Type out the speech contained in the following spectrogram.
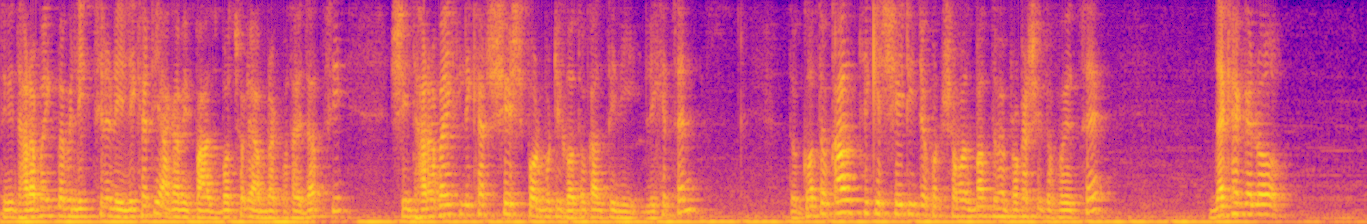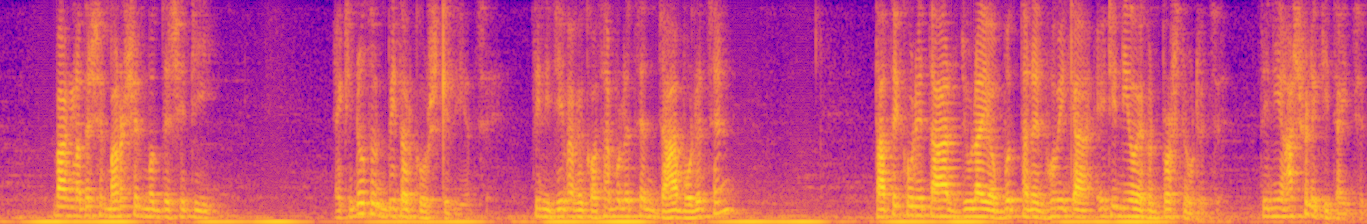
তিনি ধারাবাহিকভাবে লিখছিলেন এই লেখাটি, আগামী পাঁচ বছরে আমরা কোথায় যাচ্ছি, সেই ধারাবাহিক লেখার শেষ পর্বটি গতকাল তিনি লিখেছেন। তো গতকাল থেকে সেটি যখন সমাজ মাধ্যমে প্রকাশিত হয়েছে, দেখা গেল বাংলাদেশের মানুষের মধ্যে সেটি একটি নতুন বিতর্ক উস্কে দিয়েছে। তিনি যেভাবে কথা বলেছেন, যা বলেছেন, তাতে করে তার জুলাই অভ্যুত্থানের ভূমিকা, এটি নিয়েও এখন প্রশ্ন উঠেছে। তিনি আসলে কি চাইছেন?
